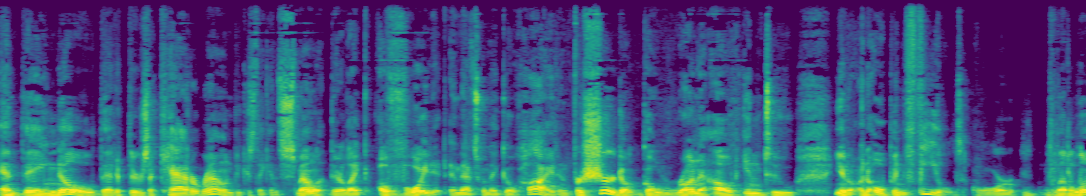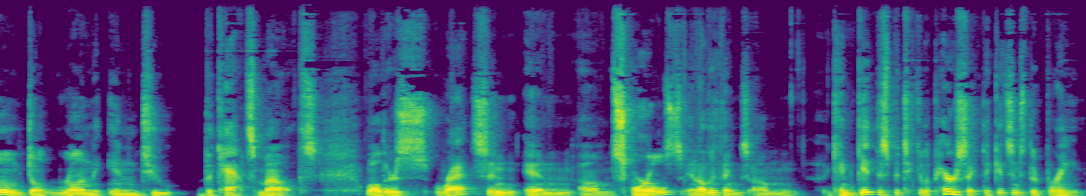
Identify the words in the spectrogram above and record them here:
And they know that if there's a cat around because they can smell it, they're like, avoid it. And that's when they go hide. And for sure, don't go run out into, you know, an open field or let alone don't run into the cat's mouths. Well, there's rats and, and um, squirrels and other things. Um, can get this particular parasite that gets into their brain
